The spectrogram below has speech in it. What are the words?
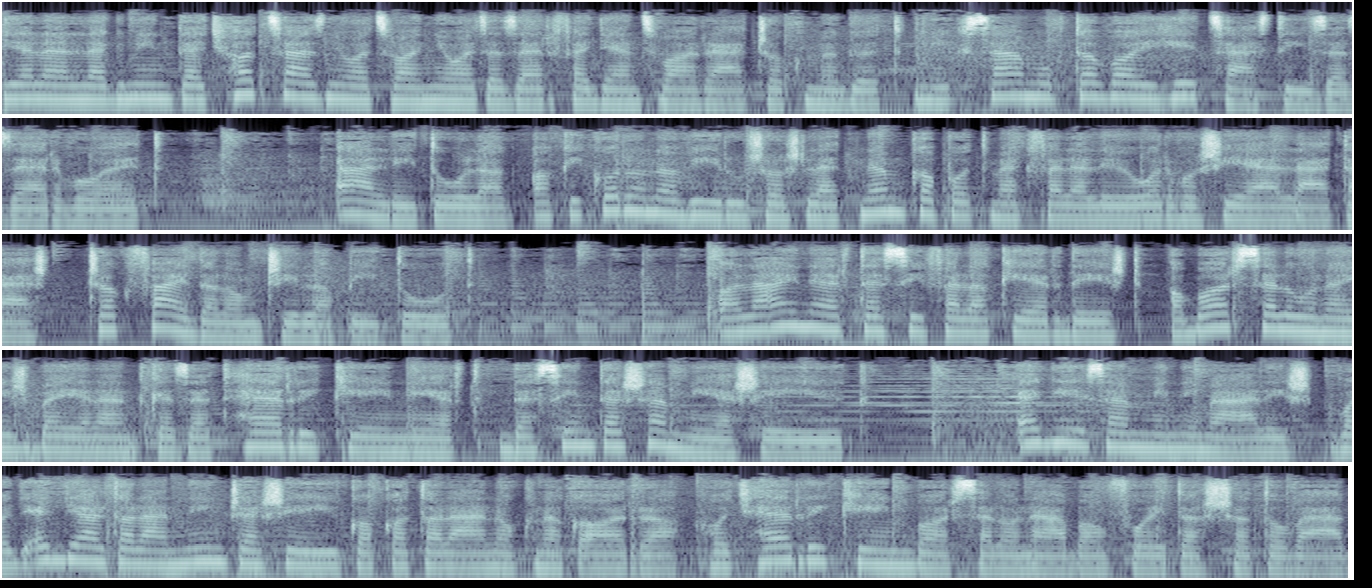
Jelenleg mintegy 688 ezer fegyenc van rácsok mögött, míg számuk tavaly 710 ezer volt. Állítólag, aki koronavírusos lett nem kapott megfelelő orvosi ellátást, csak fájdalomcsillapítót. A Liner teszi fel a kérdést, a Barcelona is bejelentkezett Harry Kane-ért, de szinte semmi esélyük egészen minimális, vagy egyáltalán nincs esélyük a katalánoknak arra, hogy Harry Kane Barcelonában folytassa tovább.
